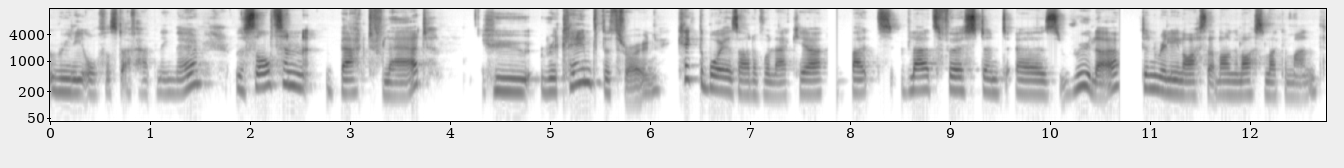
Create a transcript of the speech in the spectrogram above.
really awful stuff happening there. The Sultan backed Vlad, who reclaimed the throne, kicked the boyars out of Wallachia, but Vlad's first stint as ruler didn't really last that long. It lasted like a month.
